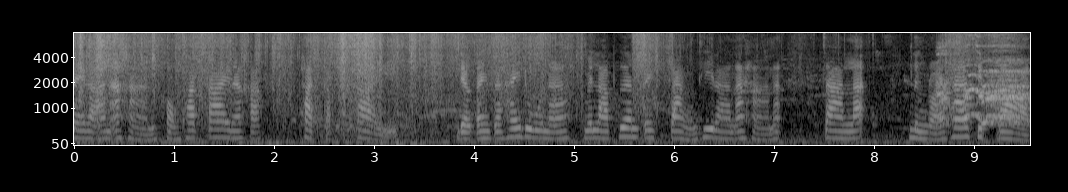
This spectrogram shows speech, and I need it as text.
ในร้านอาหารของภาคใต้นะคะ ผัดกับไข่ เดี๋ยวแตงจะให้ดูนะ เวลาเพื่อนไปสั่งที่ร้านอาหารนะจานละ 150 บาท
